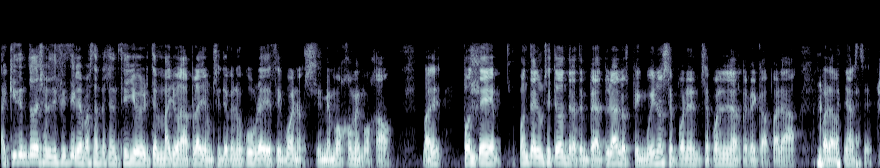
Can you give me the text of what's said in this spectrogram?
aquí dentro de ser difícil es bastante sencillo irte en mayo a la playa, a un sitio que no cubre, y decir, bueno, si me mojo, me he mojado, ¿vale? Ponte, ponte en un sitio donde la temperatura, los pingüinos se ponen, se ponen en la rebeca para, para bañarse.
